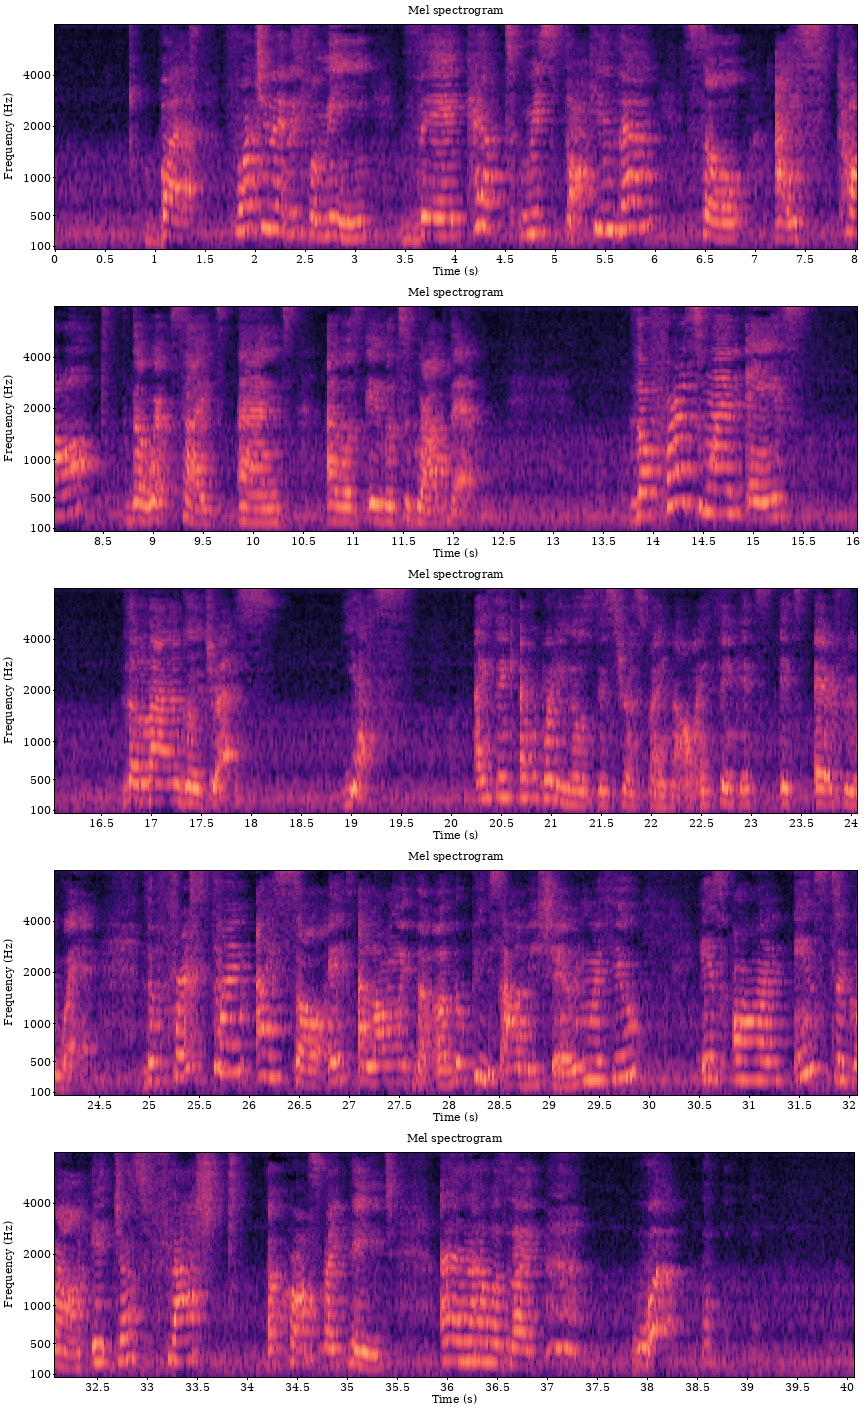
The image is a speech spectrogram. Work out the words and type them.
But fortunately for me, they kept restocking them. So I stalked the website and I was able to grab them. The first one is the mango dress. Yes. I think everybody knows this dress by now. I think it's it's everywhere. The first time I saw it, along with the other piece I'll be sharing with you, is on Instagram. It just flashed across my page and I was like, what?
